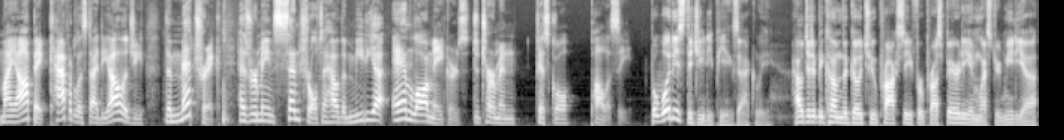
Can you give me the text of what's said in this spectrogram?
myopic capitalist ideology, the metric has remained central to how the media and lawmakers determine fiscal policy. But what is the GDP exactly? How did it become the go to proxy for prosperity in Western media?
